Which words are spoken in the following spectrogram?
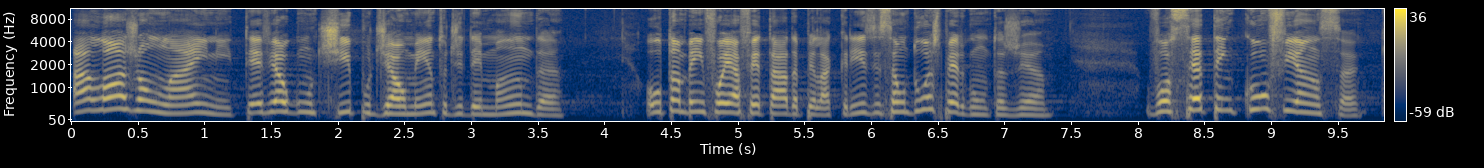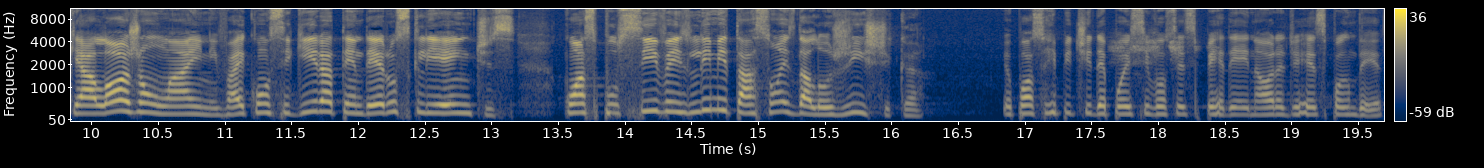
A loja online teve algum tipo de aumento de demanda ou também foi afetada pela crise? São duas perguntas, Jean. Você tem confiança que a loja online vai conseguir atender os clientes com as possíveis limitações da logística? Eu posso repetir depois se você se perder aí na hora de responder.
